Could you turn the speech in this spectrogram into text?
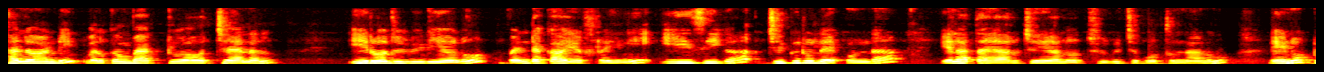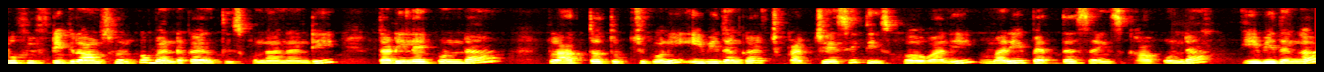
హలో అండి welcome back to our channel. ఈరోజు వీడియోలో బెండకాయ ఫ్రైని ఈజీగా జిగురు లేకుండా ఎలా తయారు చేయాలో చూపించబోతున్నాను. నేను టూ ఫిఫ్టీ గ్రామ్స్ వరకు బెండకాయలు తీసుకున్నానండి. తడి లేకుండా క్లాత్తో తుడుచుకొని ఈ విధంగా కట్ చేసి తీసుకోవాలి. మరీ పెద్ద సైజ్ కాకుండా ఈ విధంగా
